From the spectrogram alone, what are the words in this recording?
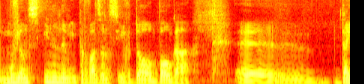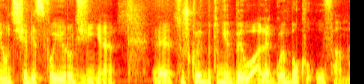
mówiąc innym i prowadząc ich do Boga, dając siebie swojej rodzinie. Cóżkolwiek by to nie było, ale głęboko ufam,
